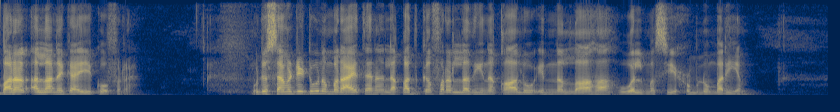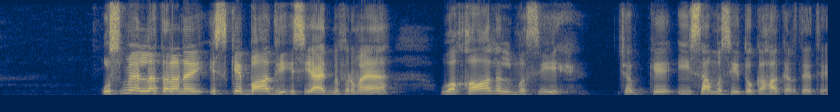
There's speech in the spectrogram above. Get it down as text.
بہرحال اللہ نے کہا یہ کفر ہے۔ وہ جو سیونٹی ٹو نمبر آئے تھے نا، لقد کفر اللہ دین قالو ان اللہ المسیح ابن مریم اس میں اللہ تعالیٰ نے اس کے بعد ہی اسی آیت میں فرمایا، وقال المسیح جبکہ عیسیٰ مسیح تو کہا کرتے تھے،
